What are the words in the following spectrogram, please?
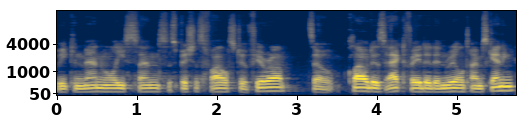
We can manually send suspicious files to Avira. So cloud is activated in real-time scanning.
